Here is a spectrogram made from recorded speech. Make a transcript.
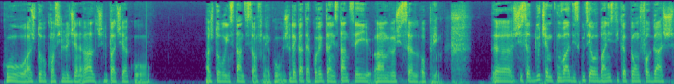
cu ajutorul Consiliului General și după aceea cu ajutorul instanței sau în fine, cu judecata corectă a instanței am reușit să-l oprim. Uh, și să ducem cumva discuția urbanistică pe un făgaș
